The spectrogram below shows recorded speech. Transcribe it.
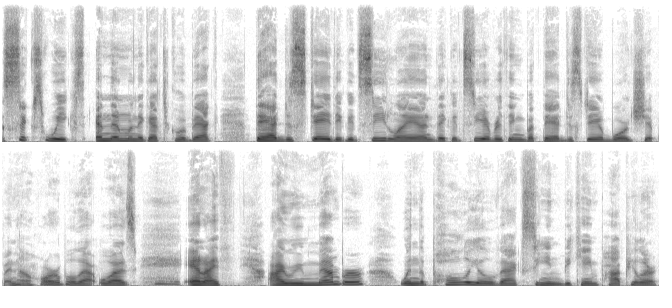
six weeks and then when they got to Quebec they had to stay. They could see land they could see everything but they had to stay aboard ship and how horrible that was. And I I remember when the polio vaccine became popular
